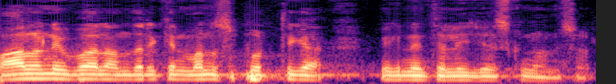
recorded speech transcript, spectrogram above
పాలన ఇవ్వాలి. అందరికీ మనస్ఫూర్తిగా మీకు నేను తెలియజేసుకున్నాను sir.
